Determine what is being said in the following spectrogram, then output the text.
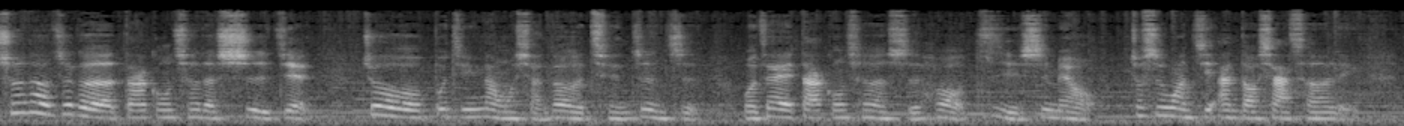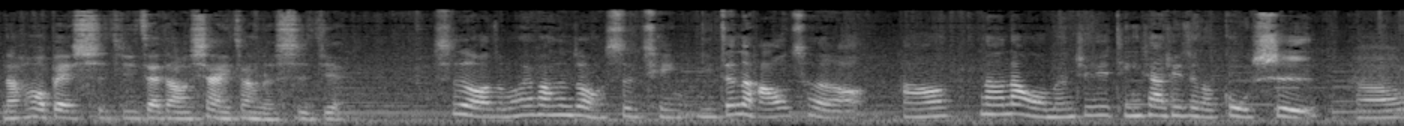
说到这个搭公车的事件，就不禁让我想到了前阵子我在搭公车的时候，自己是没有，就是忘记按到下车铃，然后被司机载到下一站的事件。是哦，怎么会发生这种事情？你真的好扯哦。好，那那我们继续听下去这个故事。好，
